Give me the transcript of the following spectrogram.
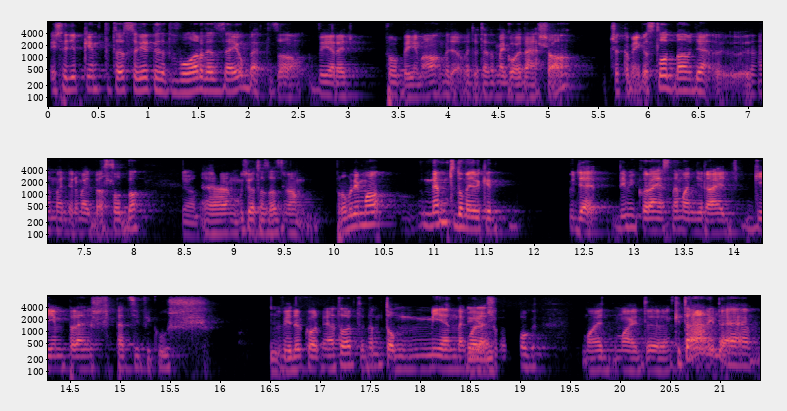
és egyébként tehát az, hogy érkezett Ward, ezzel jobb lett ez a VR1 probléma, vagy a, vagy a, tehát a megoldása, csak amíg a slotban, ugye nem annyira megy be a slotba, ja. úgyhogy az az van probléma. Nem tudom egyébként, ugye Dimi ezt nem annyira egy gameplan specifikus mm. védőkoordinátor, tehát nem tudom milyen megoldásokat fog majd, majd kitalálni, de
